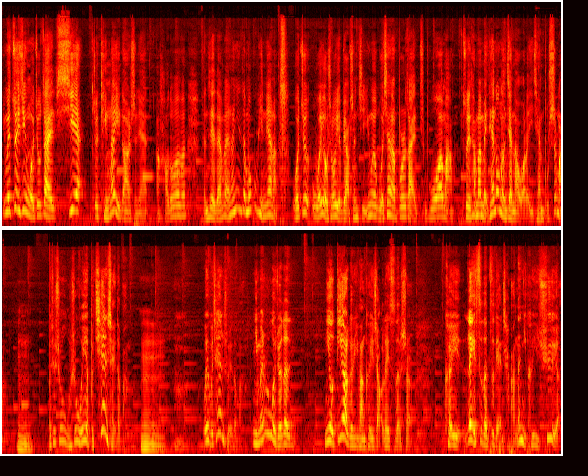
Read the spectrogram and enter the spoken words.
因为最近我就在歇，就停了一段时间啊，好多粉丝也在问说你怎么不评店了？我就我有时候也比较生气，因为我现在不是在直播嘛，所以他们每天都能见到我了，以前不是嘛。嗯我就说我说我也不欠谁的吧，嗯我也不欠谁的吧。你们如果觉得你有第二个地方可以找类似的事儿，可以类似的字典查，那你可以去呀、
